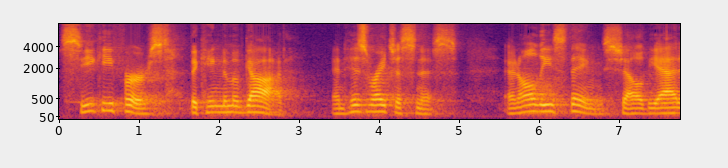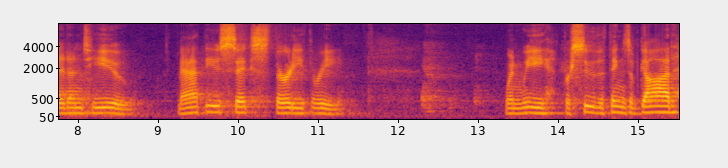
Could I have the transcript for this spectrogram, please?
seek ye first the kingdom of God and his righteousness, and all these things shall be added unto you. Matthew 6 33 when we pursue the things of God,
